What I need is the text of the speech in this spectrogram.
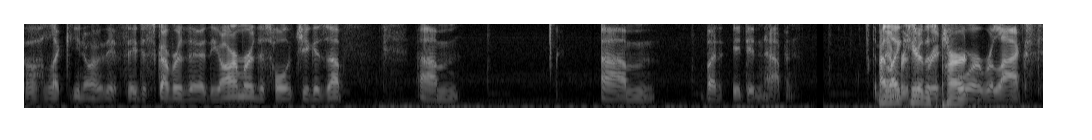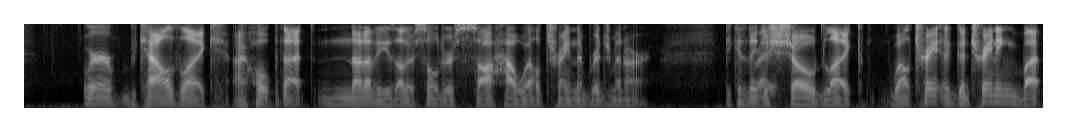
oh, like you know, if they discover the the armor, this whole jig is up. Um, um, but it didn't happen. I like here this part- relaxed. where Cal's like, I hope that none of these other soldiers saw how well trained the bridgemen are, because they Right. just showed like well train a good training, but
